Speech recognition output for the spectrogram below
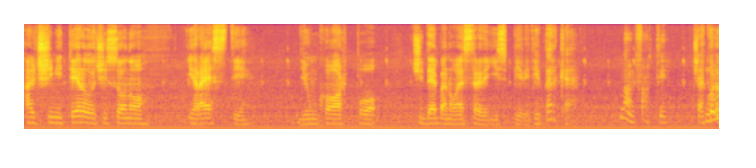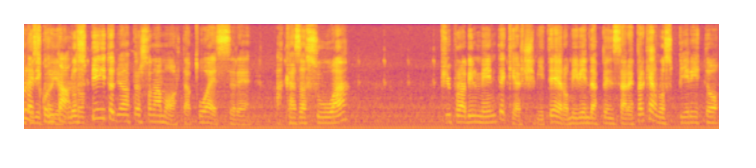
al cimitero dove ci sono i resti di un corpo ci debbano essere degli spiriti? Perché? No, infatti. Cioè, quello che dico io, scontato. lo spirito di una persona morta può essere a casa sua più probabilmente che al cimitero. Mi viene da pensare perché uno spirito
